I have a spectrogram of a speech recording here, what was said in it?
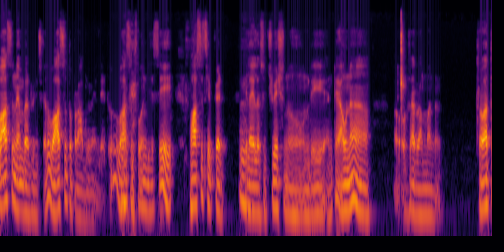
వాసు నెంబర్ నుంచి కదా వాసుతో ప్రాబ్లం ఏం లేదు. వాసు. ఫోన్ చేసి వాసు చెప్పాడు ఉమ్, ఇలా ఇలా సిచ్యువేషన్ ఉంది. అంటే అవునా? ఒకసారి రమ్మన్నాను తర్వాత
